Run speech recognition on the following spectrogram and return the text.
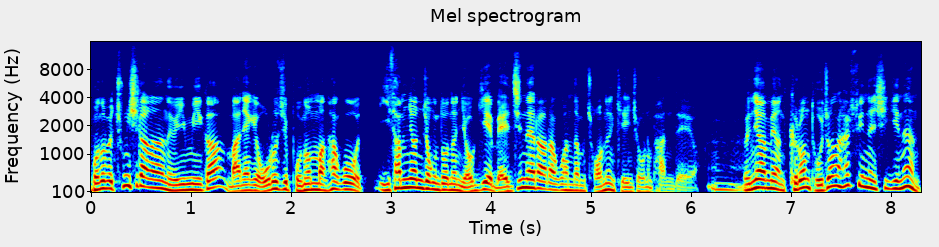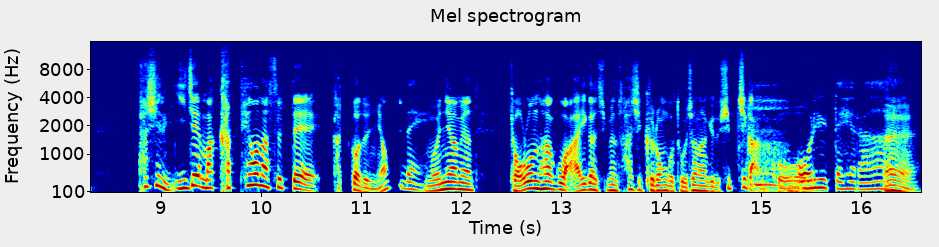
본업에 충실하라는 의미가 만약에 오로지 본업만 하고 2, 3년 정도는 여기에 매진해라라고 한다면 저는 개인적으로는 반대예요. 음. 왜냐하면 그런 도전을 할 수 있는 시기는 사실 이제 막 갓 태어났을 때 같거든요. 네. 왜냐하면 결혼하고 아이가 지면 사실 그런 거 도전하기도 쉽지가 않고. 어릴 때 해라. 네.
